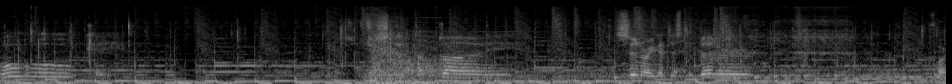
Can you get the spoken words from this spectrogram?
Okay. So just get that guy. The sooner I get this, the better. Fire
